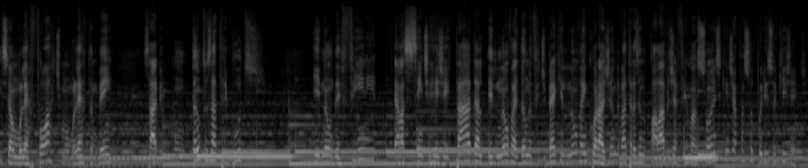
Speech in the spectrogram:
Isso é uma mulher forte, uma mulher também, sabe, com tantos atributos e não define, ela se sente rejeitada, ele não vai dando feedback, ele não vai encorajando, ele vai trazendo palavras de afirmações. Quem já passou por isso aqui, gente?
